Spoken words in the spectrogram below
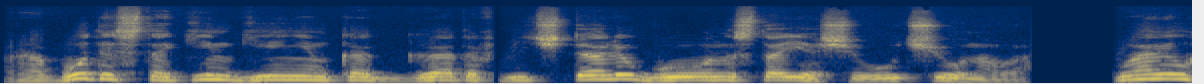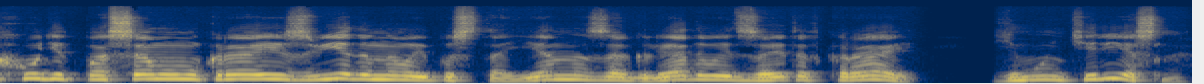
Работать с таким гением, как Гатов, мечта любого настоящего ученого. Павел ходит по самому краю изведанного и постоянно заглядывает за этот край. Ему интересно.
